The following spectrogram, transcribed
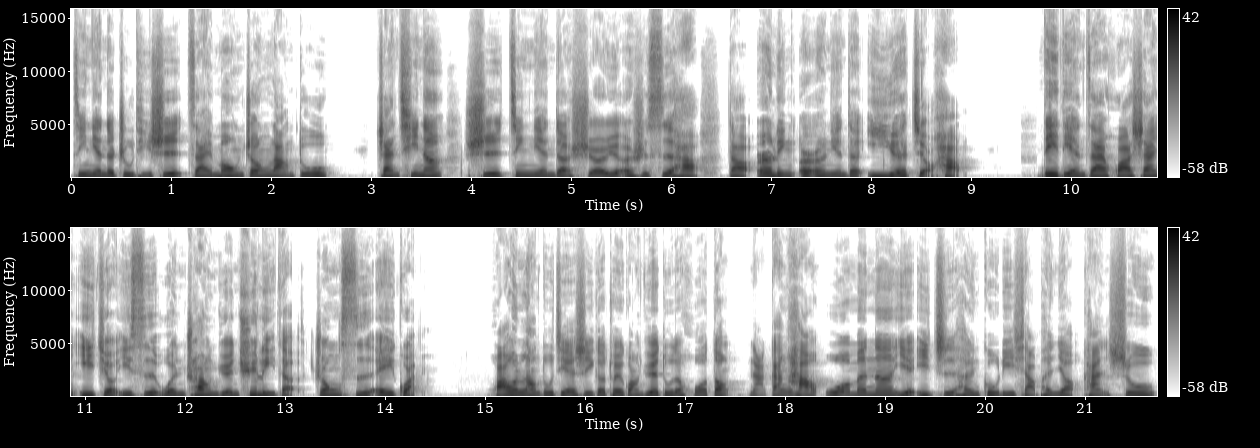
今年的主题是在梦中朗读，展期呢是今年的十二月二十四号到二零二二年的一月九号。地点在华山一九一四文创园区里的中四 A 馆。华文朗读节是一个推广阅读的活动，那刚好我们呢也一直很鼓励小朋友看书，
